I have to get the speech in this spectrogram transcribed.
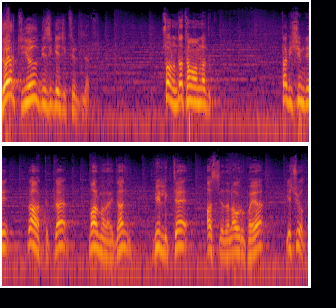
dört yıl bizi geciktirdiler. Sonunda tamamladık. Tabii şimdi rahatlıkla Marmaray'dan birlikte Asya'dan Avrupa'ya geçiyorlar.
